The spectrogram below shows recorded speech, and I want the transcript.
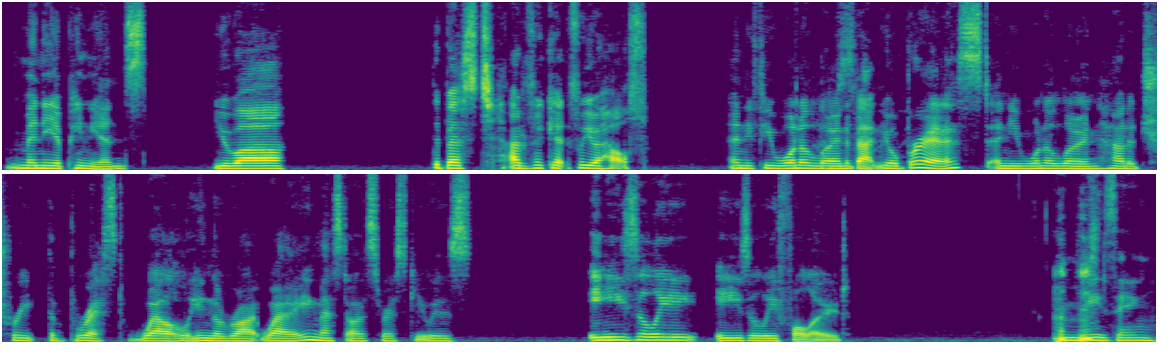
many opinions. You are the best advocate for your health. And if you want to learn about your breast and you want to learn how to treat the breast well in the right way, Mastitis Rescue is easily, easily followed. Amazing.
